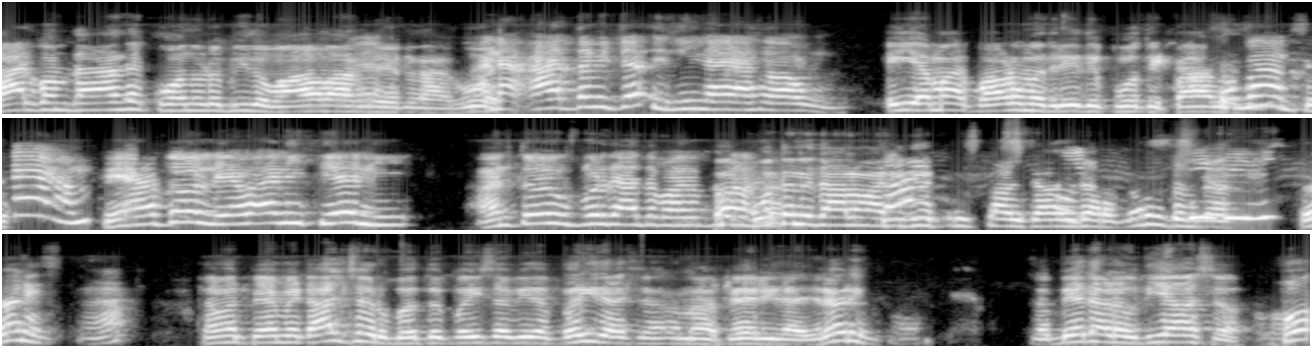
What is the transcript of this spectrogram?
બાર કોમ દાણા છે? કોંદડો બીજો વાવા છે એટલા રોજ. અને આ તમે જતી લઈને આયા છો આવું? એ અમાર પાડોમાં માં રીતે પોતે કાલ. તો ત્યાં તો લેવાની છે ની અને તો ઉપર જા તો પાછું બળ. પોતાને ચાલવાની છે ચાલીસ હજાર કરું તમને રેડી? તમને પેમેન્ટ આલશે બધું પૈસા બીજા ભરી દેશે અમે પહેલી રેડી? એટલે બે દાડો સુધી આવશે હો?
